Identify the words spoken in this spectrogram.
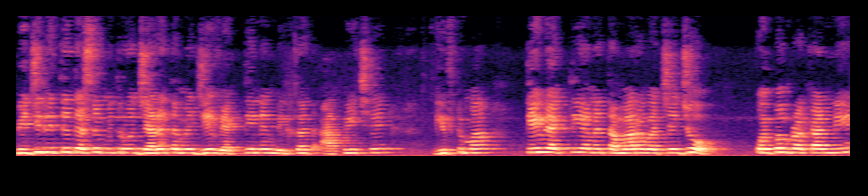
બીજી રીતે દર્શક મિત્રો, જ્યારે તમે જે વ્યક્તિને મિલકત આપી છે ગિફ્ટમાં તે વ્યક્તિ અને તમારા વચ્ચે જો કોઈ પણ પ્રકારની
